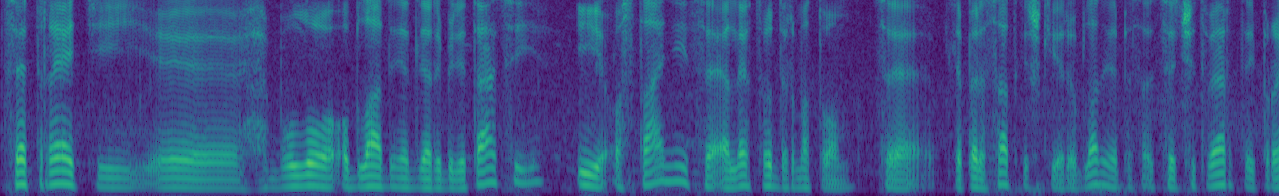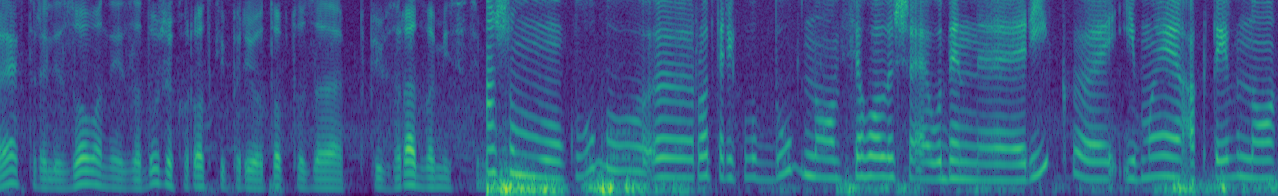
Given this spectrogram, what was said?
Це третій е, було обладнання для реабілітації. І останній це електродерматом. Це для пересадки шкіри. Обладнання. Це четвертий проєкт, реалізований за дуже короткий період, тобто за півтора-два місяці. Нашому клубу е, Ротарі Клуб Дубно всього лише один е, рік, е, і ми активно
